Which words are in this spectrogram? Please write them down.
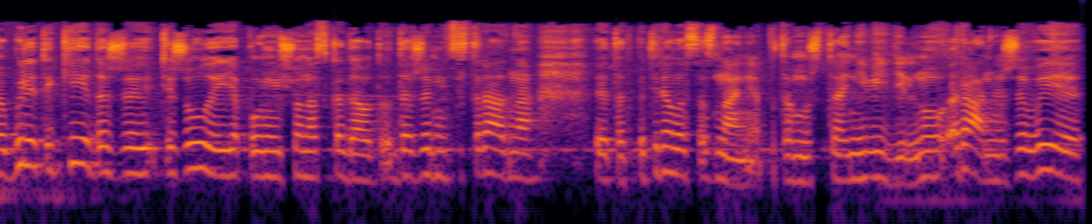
Были такие даже тяжелые, я помню еще нас, когда вот даже медсестра одна этот, потеряла сознание, потому что они видели, ну, раны, живые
